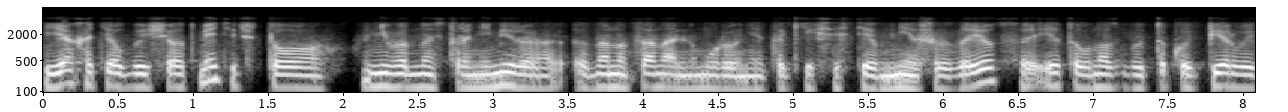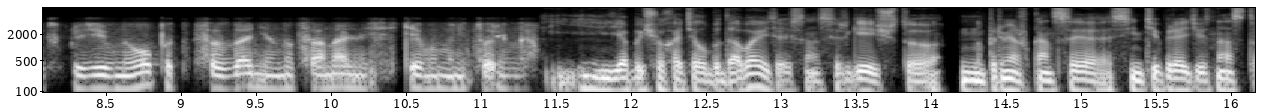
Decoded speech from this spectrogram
Я хотел бы еще отметить, что ни в одной стране мира на национальном уровне таких систем не создается. И это у нас будет такой первый эксклюзивный опыт создания национальной системы мониторинга. Я бы еще хотел бы добавить, Александр Сергеевич, что, например, в конце сентября 2019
